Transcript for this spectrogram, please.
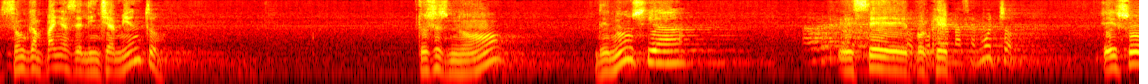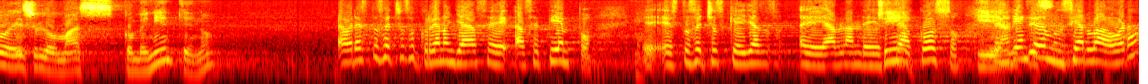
son campañas de linchamiento. Entonces, no, denuncia, este, porque mucho. eso es lo más conveniente, ¿no? Ahora estos hechos ocurrieron ya hace hace tiempo, eh, estos hechos que ellas eh, hablan de este acoso, ¿tendrían que denunciarlo ahora?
